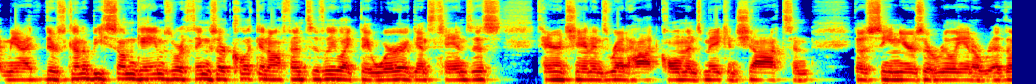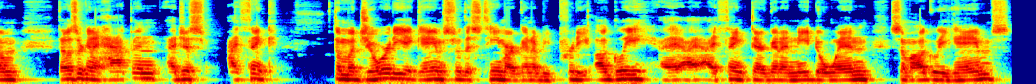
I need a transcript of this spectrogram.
I mean, I, there's going to be some games where things are clicking offensively, like they were against Kansas. Terrence Shannon's red hot, Coleman's making shots, and those seniors are really in a rhythm. Those are going to happen. I just, I think the majority of games for this team are going to be pretty ugly. I, I, I think they're going to need to win some ugly games,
